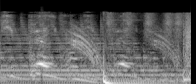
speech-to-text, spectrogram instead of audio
Yes, yes, yes, yes.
